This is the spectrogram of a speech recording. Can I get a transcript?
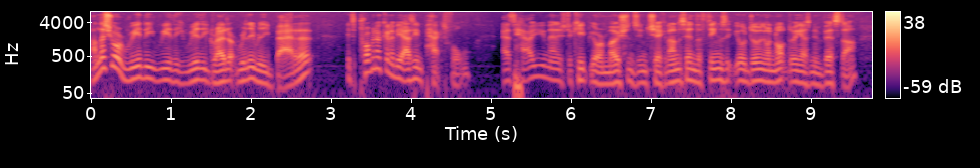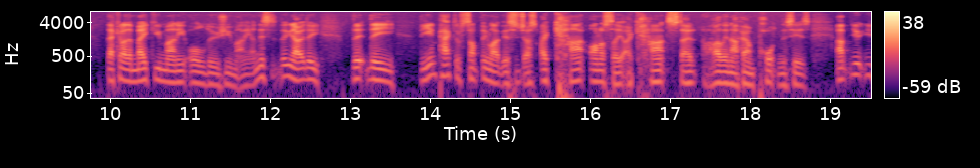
unless you're really, really, really great at it, really, really bad at it, it's probably not going to be as impactful as how you manage to keep your emotions in check and understand the things that you're doing or not doing as an investor that can either make you money or lose you money. And this is, you know, the the the the impact of something like this is just I can't honestly I can't state highly enough how important this is. Um, you, you,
